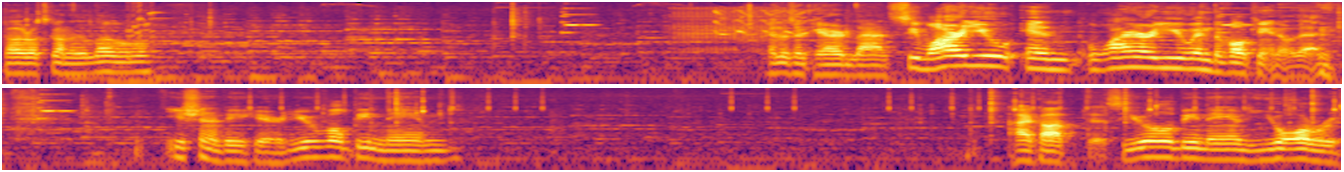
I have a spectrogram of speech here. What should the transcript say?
Belrose gone to the low. It was an arid land. See, why are you in... Why are you in the volcano, then? You shouldn't be here. You will be named... I got this. You will be named Yoru.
